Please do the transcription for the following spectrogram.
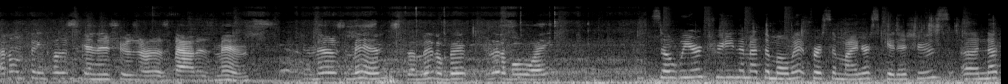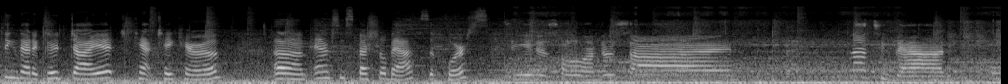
I don't think her skin issues are as bad as Mint's. And there's Mint, the little bit little boy. So we are treating them at the moment for some minor skin issues, uh, nothing that a good diet can't take care of, um, and some special baths, of course. See his whole underside. Not too bad. We'll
